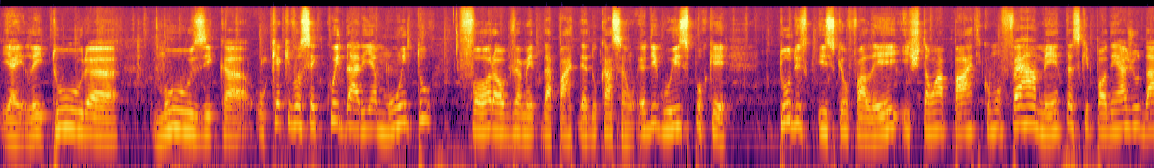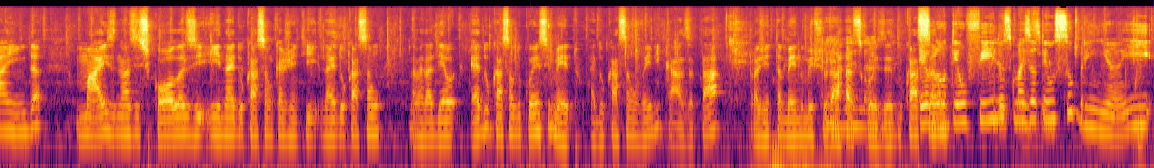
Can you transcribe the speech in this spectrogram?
e aí, leitura, música, o que é que você cuidaria muito, fora, obviamente, da parte da educação? Eu digo isso porque tudo isso que eu falei estão à parte como ferramentas que podem ajudar ainda mais nas escolas e, e, na educação que a gente. Na educação, na verdade, é educação do conhecimento. A educação vem de casa, tá? Pra gente também não misturar é as coisas. Educação. Eu não tenho filhos, mas eu tenho sobrinha. E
